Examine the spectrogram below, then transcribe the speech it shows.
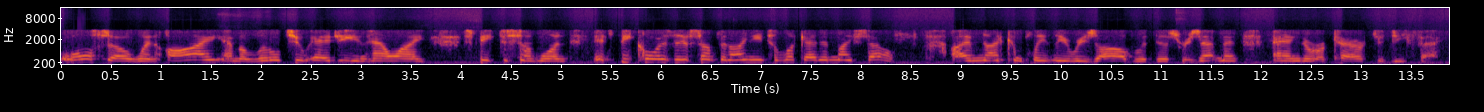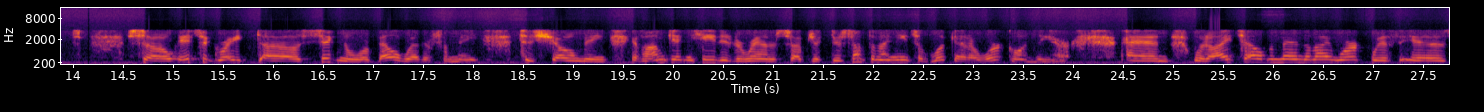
Also when i am a little too edgy in how i speak to someone it's because there's something i need to look at in myself. I'm not completely resolved with this resentment anger or character defect. So it's a great uh, signal or bellwether for me to show me if I'm getting heated around a subject, there's something I need to look at or work on there. And what I tell the men that I work with is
